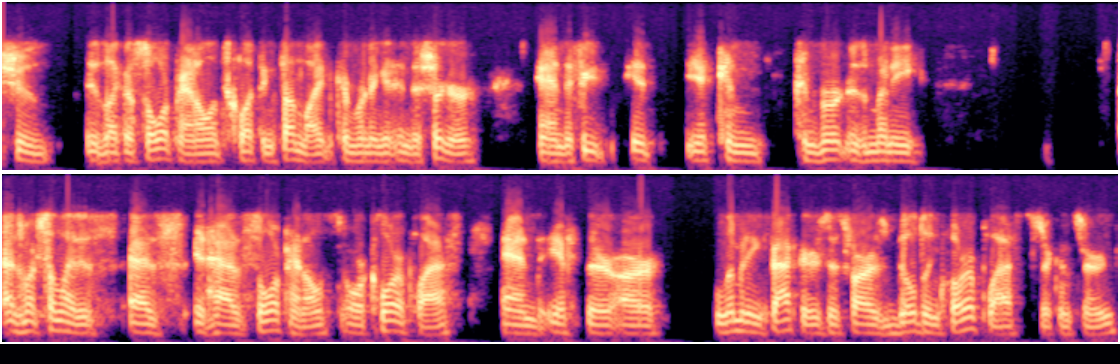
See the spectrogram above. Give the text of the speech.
should is like a solar panel. It's collecting sunlight, converting it into sugar. And if you, it, it can convert as many, as much sunlight as, as it has solar panels or chloroplasts. And if there are limiting factors as far as building chloroplasts are concerned,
